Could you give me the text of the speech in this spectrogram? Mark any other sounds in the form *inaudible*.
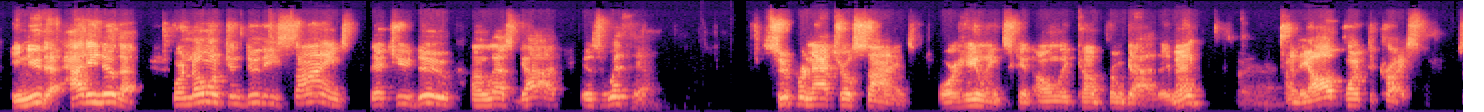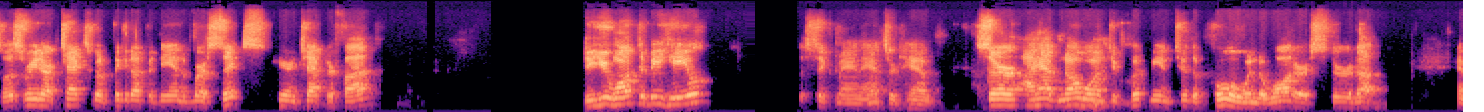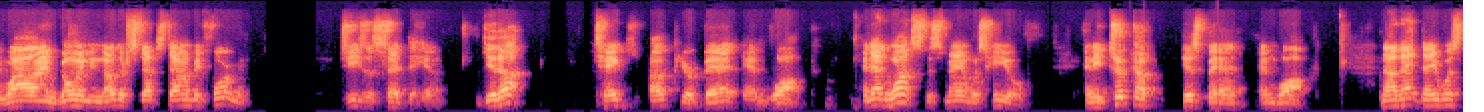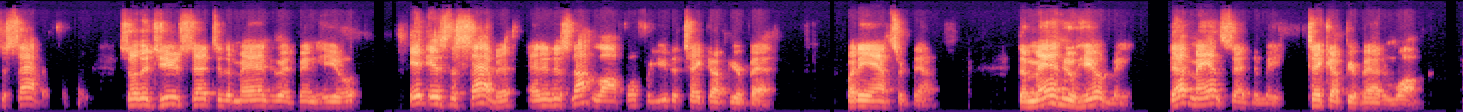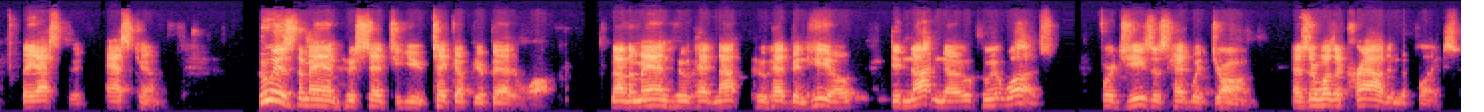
He knew that. How did he know that? For no one can do these signs that you do unless God is with him. Supernatural signs or healings can only come from God. Amen. And they all point to Christ. So let's read our text. We're going to pick it up at the end of verse 6 here in chapter 5. Do you want to be healed? The sick man answered him, Sir, I have no one to put me into the pool when the water is stirred up. And while I am going, another steps down before me. Jesus said to him, Get up, take up your bed and walk. And at once this man was healed, and he took up his bed and walked. Now that day was the Sabbath. So the Jews said to the man who had been healed, It is the Sabbath, and it is not lawful for you to take up your bed. But he answered them, The man who healed me, that man said to me, Take up your bed and walk. They asked, asked him, Who is the man who said to you, Take up your bed and walk? Now the man who had not who had been healed did not know who it was, for Jesus had withdrawn, as there was a crowd in the place.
